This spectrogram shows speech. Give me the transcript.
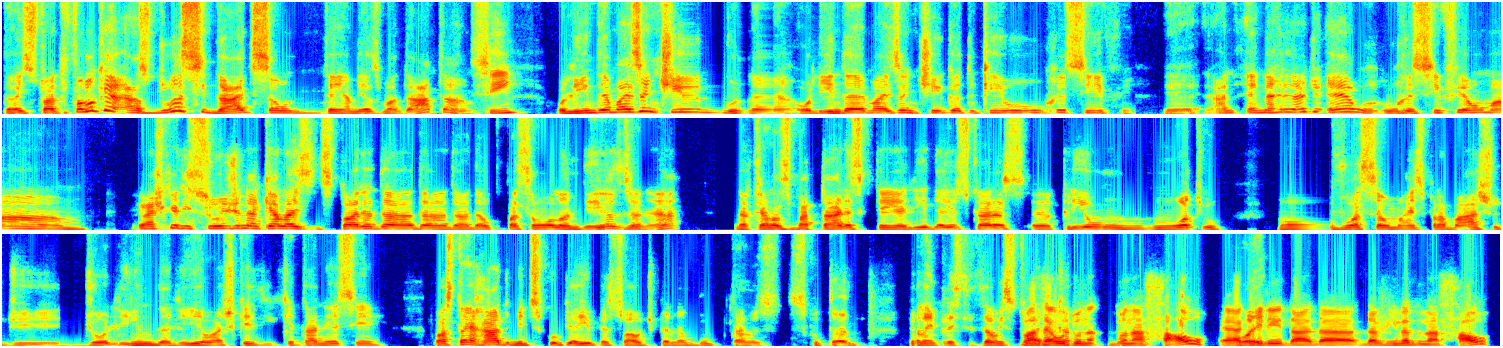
da história. Tu falou que as duas cidades são, têm a mesma data? Sim. Olinda é mais antigo, né? Olinda é mais antiga do que o Recife. É, é na realidade, é o, o, Recife é uma. Eu acho que ele surge naquela história da, da, da, da ocupação holandesa, né? Naquelas batalhas que tem ali, daí os caras é, criam um, um, outro, uma voação mais para baixo de, de Olinda ali. Eu acho que que está nesse. Posso estar errado, me desculpe aí pessoal de Pernambuco que está nos escutando pela imprecisão histórica. Mas é o do, do Nassau? É Oi? aquele da, da, da vinda do Nassau?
